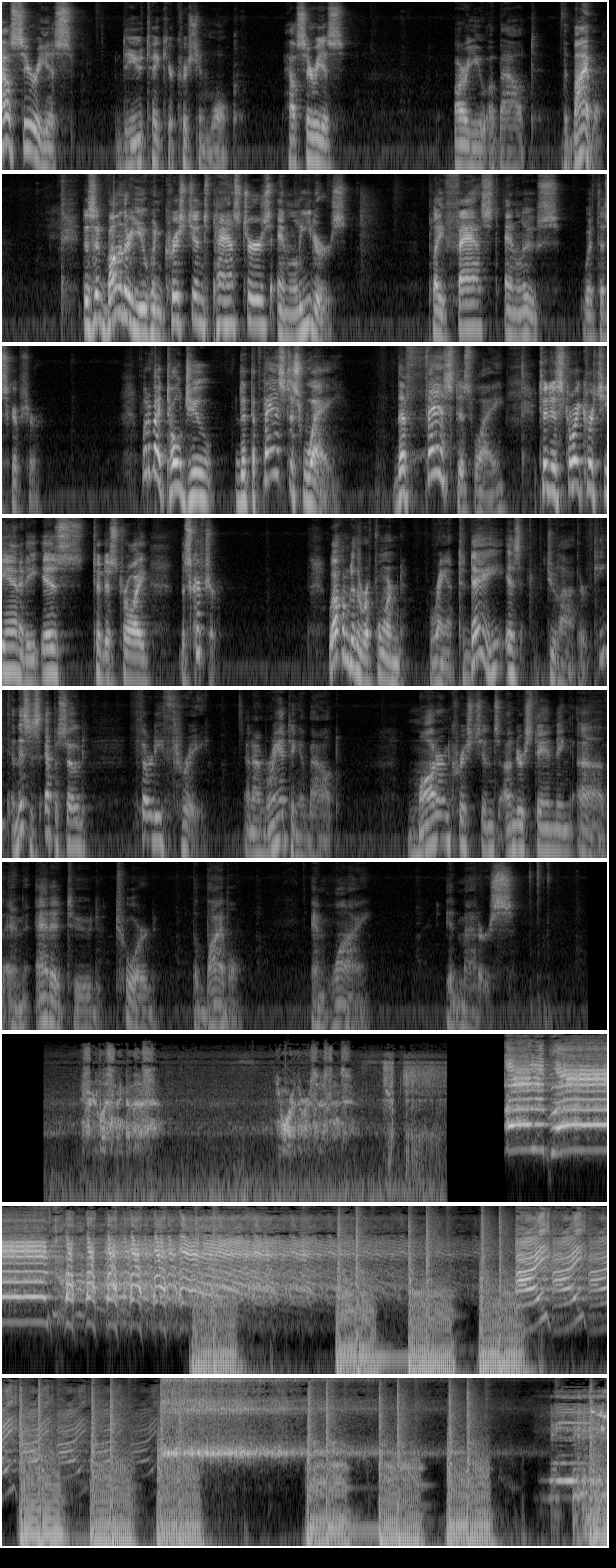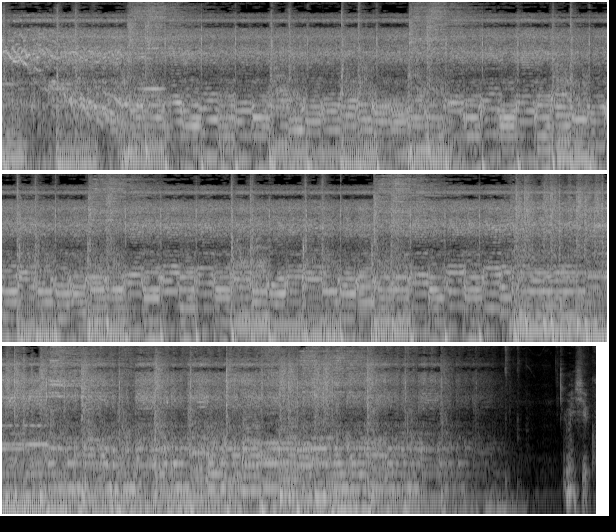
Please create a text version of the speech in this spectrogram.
How serious do you take your Christian walk? How serious are you about the Bible? Does it bother you when Christians, pastors, and leaders play fast and loose with the Scripture? What if I told you that the fastest way, the fastest way to destroy Christianity is to destroy the Scripture? Welcome to the Reformed Rant. Today is July 13th, and this is episode 33. And I'm ranting about modern Christians' understanding of and attitude toward the Bible and why it matters. If you're listening to this, you are the resistance.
